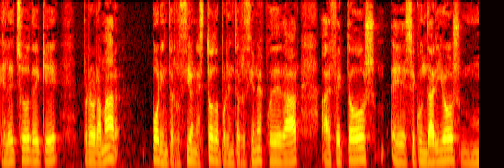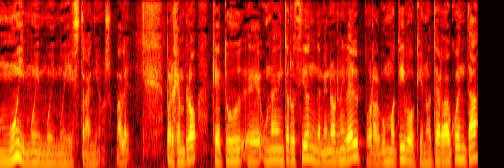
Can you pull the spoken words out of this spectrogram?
el hecho de que programar por interrupciones. Todo por interrupciones puede dar a efectos eh, secundarios muy, muy, muy, muy extraños, ¿vale? Por ejemplo, que tú, eh, una interrupción de menor nivel, por algún motivo que no te has dado cuenta,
